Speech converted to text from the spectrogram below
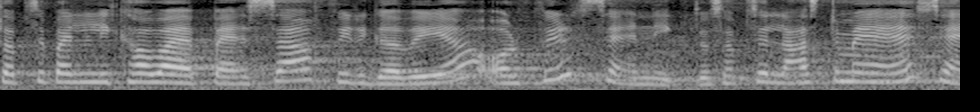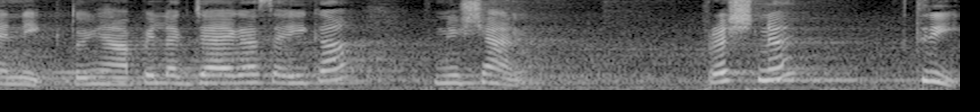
सबसे पहले लिखा हुआ है पैसा, फिर गवैया और फिर सैनिक। तो सबसे लास्ट में है सैनिक। तो यहाँ पे लग जाएगा सही का निशान। प्रश्न थ्री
